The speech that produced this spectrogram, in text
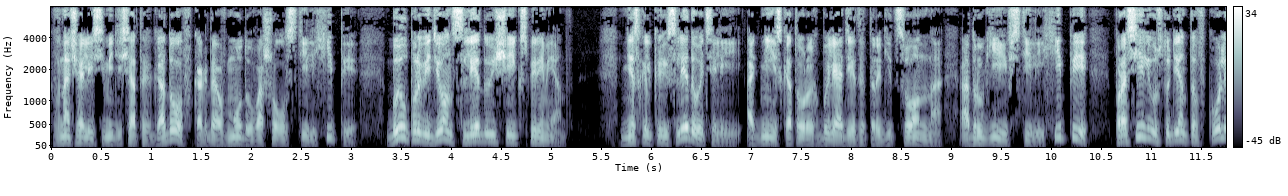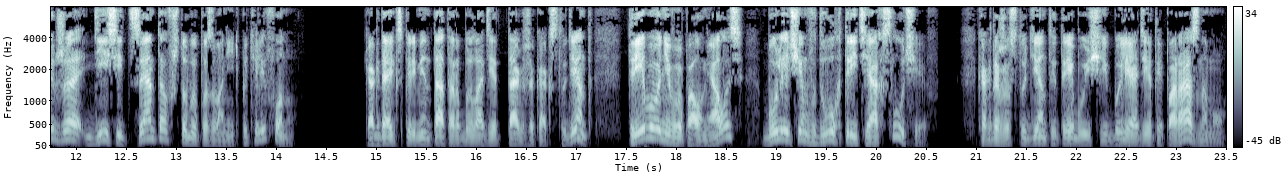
В начале 70-х годов, когда в моду вошел стиль хиппи, был проведен следующий эксперимент. Несколько исследователей, одни из которых были одеты традиционно, а другие в стиле хиппи, просили у студентов колледжа 10 центов, чтобы позвонить по телефону. Когда экспериментатор был одет так же, как студент, требование выполнялось более чем в двух третях случаев. Когда же студенты, требующие, были одеты по-разному,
